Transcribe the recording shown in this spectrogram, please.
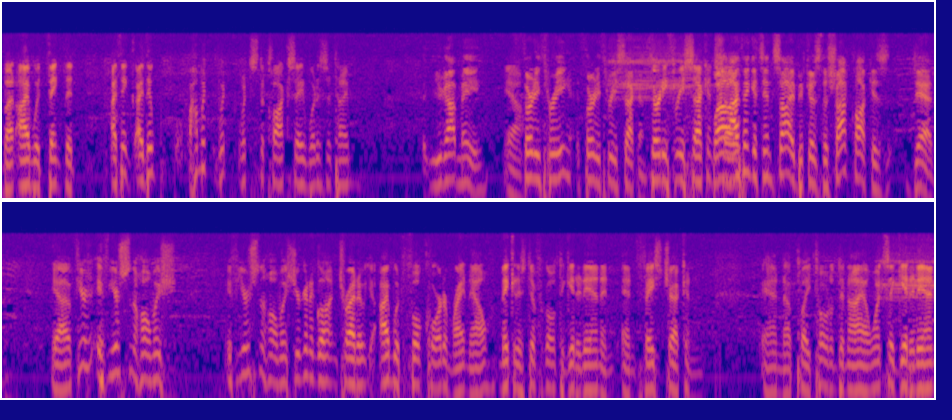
but I would think that I think I think how much what, what's the clock say? What is the time? You got me. Yeah. 33, 33 seconds. 33 seconds. Well, so- I think it's inside because the shot clock is dead. Yeah, if you're if you're Snohomish, if you're Snohomish, you're going to go out and try to. I would full court him right now, make it as difficult to get it in and, and face check and and uh, play total denial. Once they get it in,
